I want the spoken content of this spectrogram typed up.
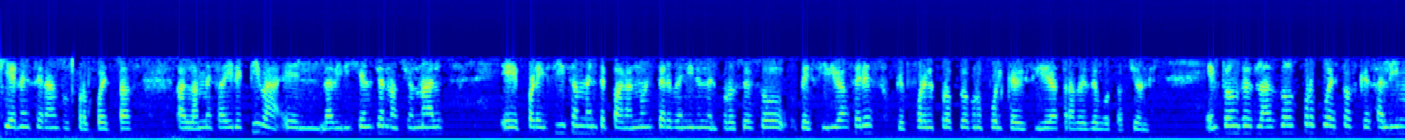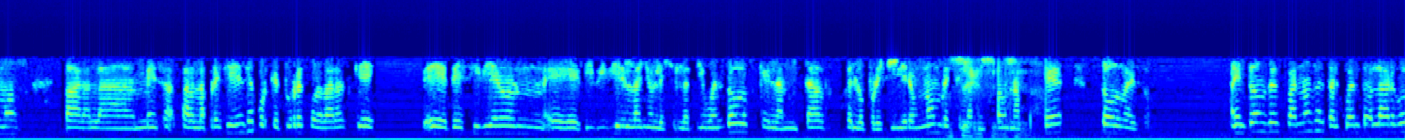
quiénes eran sus propuestas a la mesa directiva. El, la dirigencia nacional, eh, precisamente para no intervenir en el proceso, decidió hacer eso, que fuera el propio grupo el que decidiera a través de votaciones. Entonces, las dos propuestas que salimos para la mesa, para la presidencia, porque tú recordarás que eh, decidieron eh, dividir el año legislativo en dos, que la mitad se lo presidiera un hombre, que la mitad una mujer, todo eso. Entonces, para no hacer el cuento largo,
